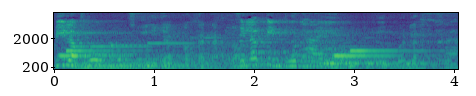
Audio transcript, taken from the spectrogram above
วีรพงษ์ชื่ออีหยังก็คณะเราศิลปินภูไทยลืมหมดละค่ะ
